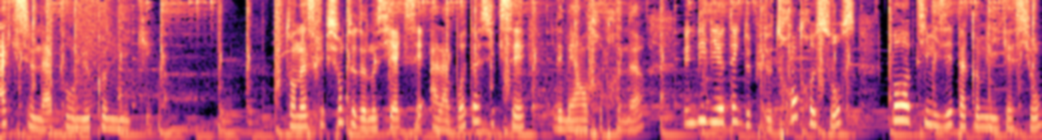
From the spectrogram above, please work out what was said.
actionnables pour mieux communiquer. Ton inscription te donne aussi accès à la boîte à succès des mères entrepreneurs, une bibliothèque de plus de 30 ressources pour optimiser ta communication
